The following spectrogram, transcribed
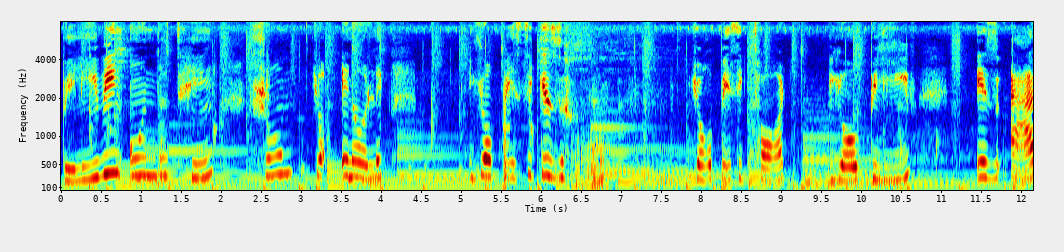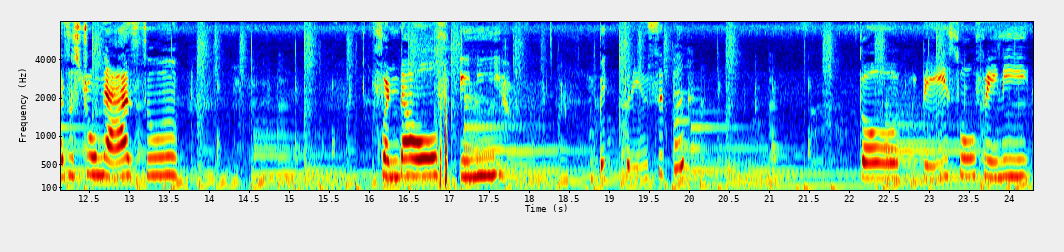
believing on the thing from your inner like your basic is your basic thought your belief is as strong as the funda of any big principle? The base of any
